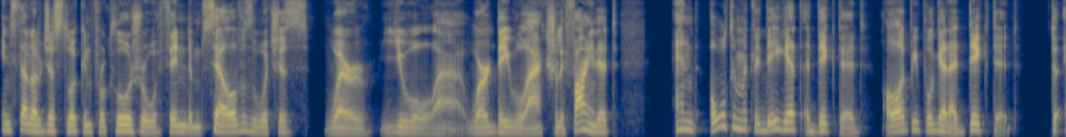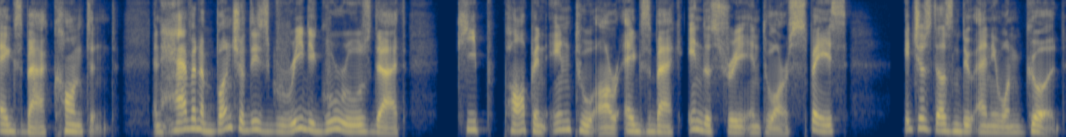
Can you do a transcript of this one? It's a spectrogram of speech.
instead of just looking for closure within themselves, which is where you will, uh, where they will actually find it. And ultimately, they get addicted. A lot of people get addicted to X-back content. And having a bunch of these greedy gurus that keep popping into our ex-back industry, into our space, it just doesn't do anyone good.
